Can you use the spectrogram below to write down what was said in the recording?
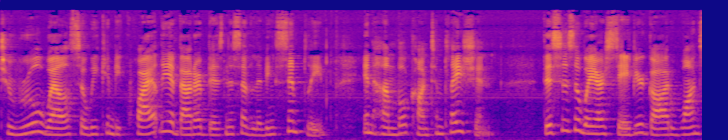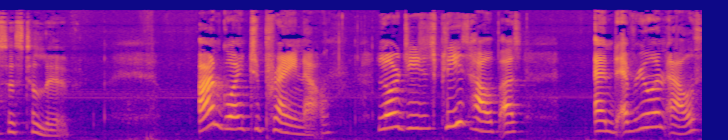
to rule well so we can be quietly about our business of living simply, in humble contemplation. This is the way our Savior God wants us to live. I'm going to pray now. Lord Jesus, please help us and everyone else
